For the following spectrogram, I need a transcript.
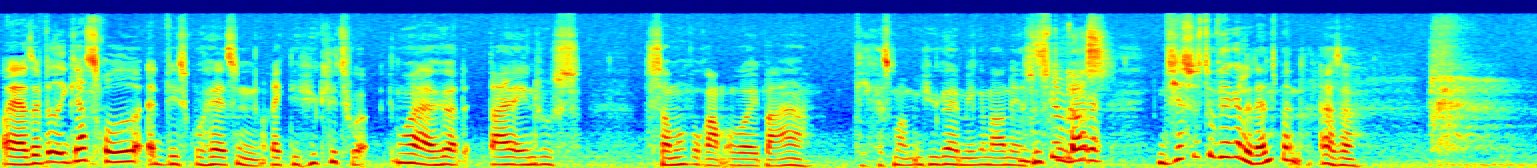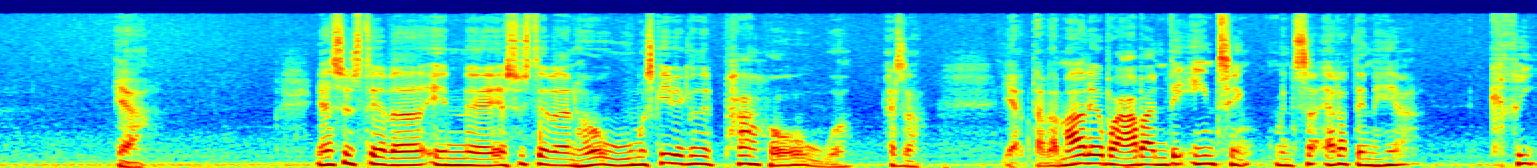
Og altså, jeg ved ikke, jeg troede, at vi skulle have sådan en rigtig hyggelig tur. Nu har jeg hørt dig og Andrews sommerprogrammer, hvor I bare virker som om, I hygger jer mega meget. Men jeg synes, du vi virker, jeg synes, du virker lidt anspændt. Altså, Ja. Jeg synes, det har været en, øh, jeg synes, det har været en hård uge. Måske virkelig et par hårde uger. Altså, ja, der har været meget at lave på arbejde, men det er én ting. Men så er der den her krig.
